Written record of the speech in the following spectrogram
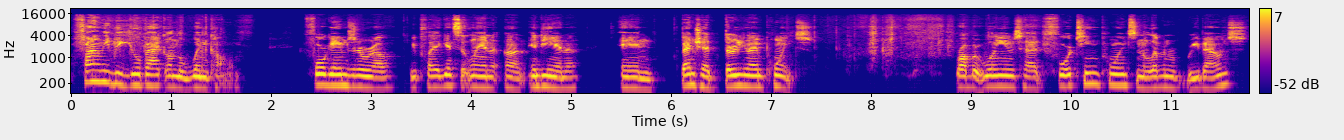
finally, we go back on the win column. Four games in a row. We play against Atlanta, uh, Indiana, and bench had 39 points. Robert Williams had 14 points and 11 rebounds.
